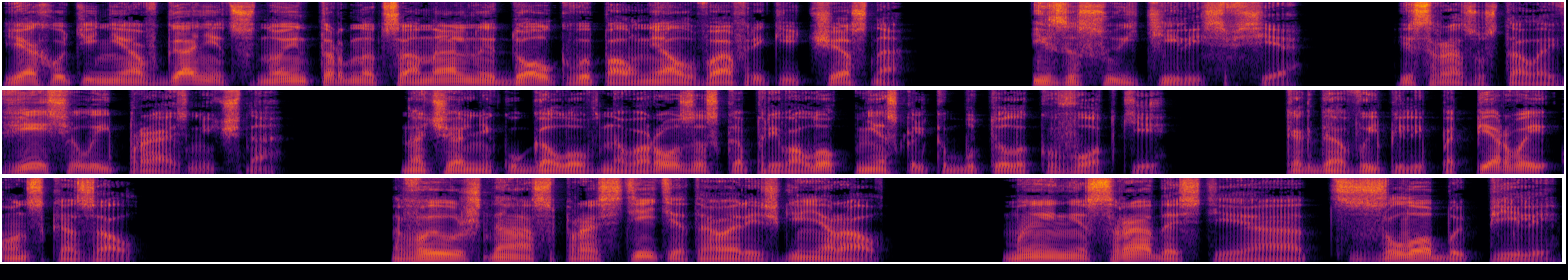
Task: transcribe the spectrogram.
«Я хоть и не афганец, но интернациональный долг выполнял в Африке честно». И засуетились все. И сразу стало весело и празднично. Начальник уголовного розыска приволок несколько бутылок водки. Когда выпили по первой, он сказал. «Вы уж нас простите, товарищ генерал. Мы не с радости, а от злобы пили».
